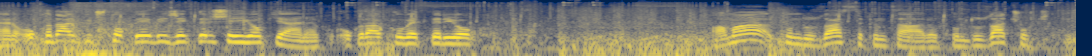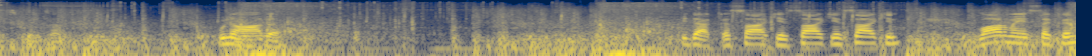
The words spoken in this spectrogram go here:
yani o kadar güç toplayabilecekleri şey yok yani. O kadar kuvvetleri yok. Ama kunduzlar sıkıntı abi. Kunduzlar çok ciddi sıkıntı. Bu ne abi? Bir dakika sakin sakin sakin. Varmayın sakın.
